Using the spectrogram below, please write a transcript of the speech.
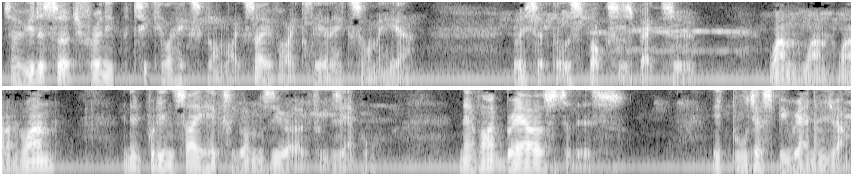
So if you just search for any particular hexagon, like say if I clear the hexagon here, reset the list boxes back to 1, 1, 1 and 1, and then put in say hexagon 0 for example. Now if I browse to this, it will just be random junk,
